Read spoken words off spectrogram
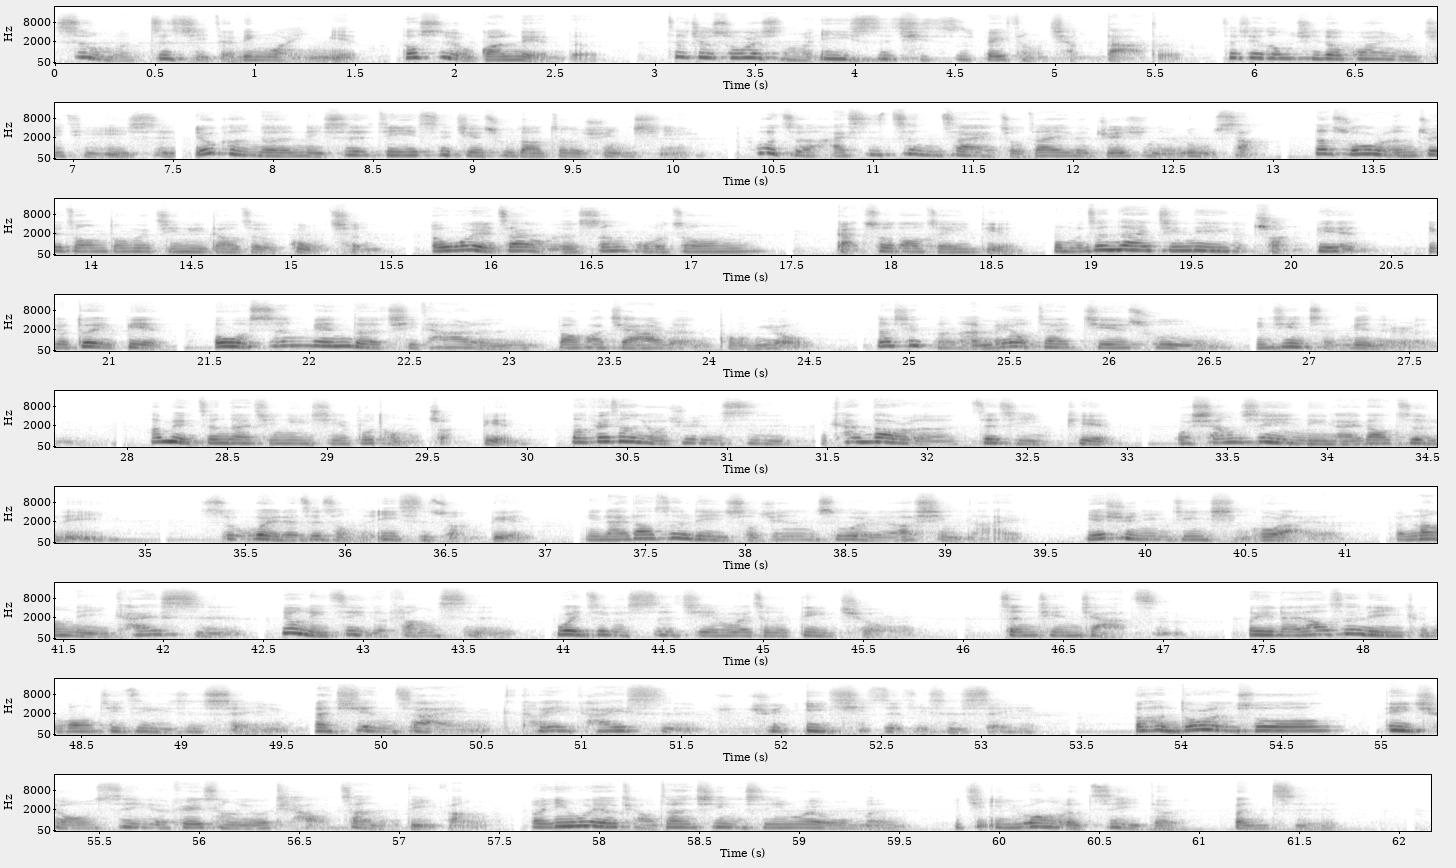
是我们自己的另外一面，都是有关联的。这就是为什么意识其实是非常强大的。这些东西都关于集体意识。有可能你是第一次接触到这个讯息，或者还是正在走在一个觉醒的路上。那所有人最终都会经历到这个过程。而我也在我的生活中感受到这一点。我们正在经历一个转变，一个蜕变。而我身边的其他人，包括家人、朋友，那些本来没有在接触灵性层面的人，他们也正在经历一些不同的转变。那非常有趣的是，你看到了这集影片，我相信你来到这里是为了这种的意识转变。你来到这里，首先是为了要醒来。也许你已经醒过来了。而让你开始用你自己的方式为这个世界、为这个地球增添价值。而你来到这里，可能忘记自己是谁，但现在你可以开始去忆起自己是谁。而很多人说，地球是一个非常有挑战的地方，而因为有挑战性，是因为我们已经遗忘了自己的本质，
